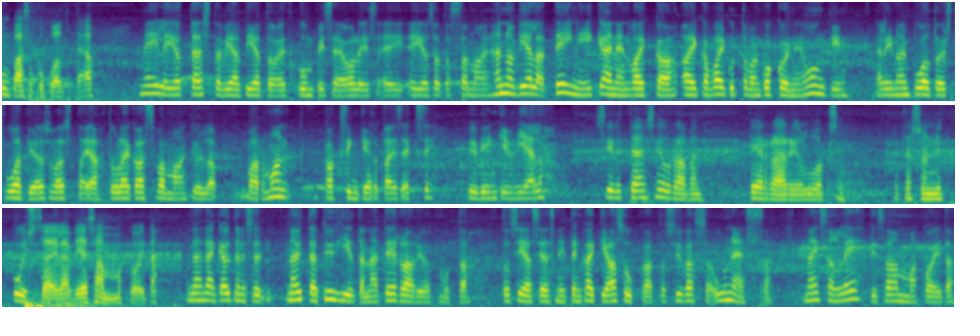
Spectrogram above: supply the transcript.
kumpaa sukupuolta tämä on? Meillä ei ole tästä vielä tietoa, että kumpi se olisi, ei, ei osata sanoa. Hän on vielä teini-ikäinen, vaikka aika vaikuttavan kokoinen onkin, eli noin puolitoista vuotias vasta ja tulee kasvamaan kyllä varmaan kaksinkertaiseksi hyvinkin vielä. Siirrytään seuraavan terraarion luokse. Ja tässä on nyt puissa eläviä sammakoita. Me nähdään käytännössä, näyttää tyhjiltä nämä terraariot, mutta tosiasiassa niiden kaikki asukkaat on syvässä unessa. Näissä on lehtisammakoita,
